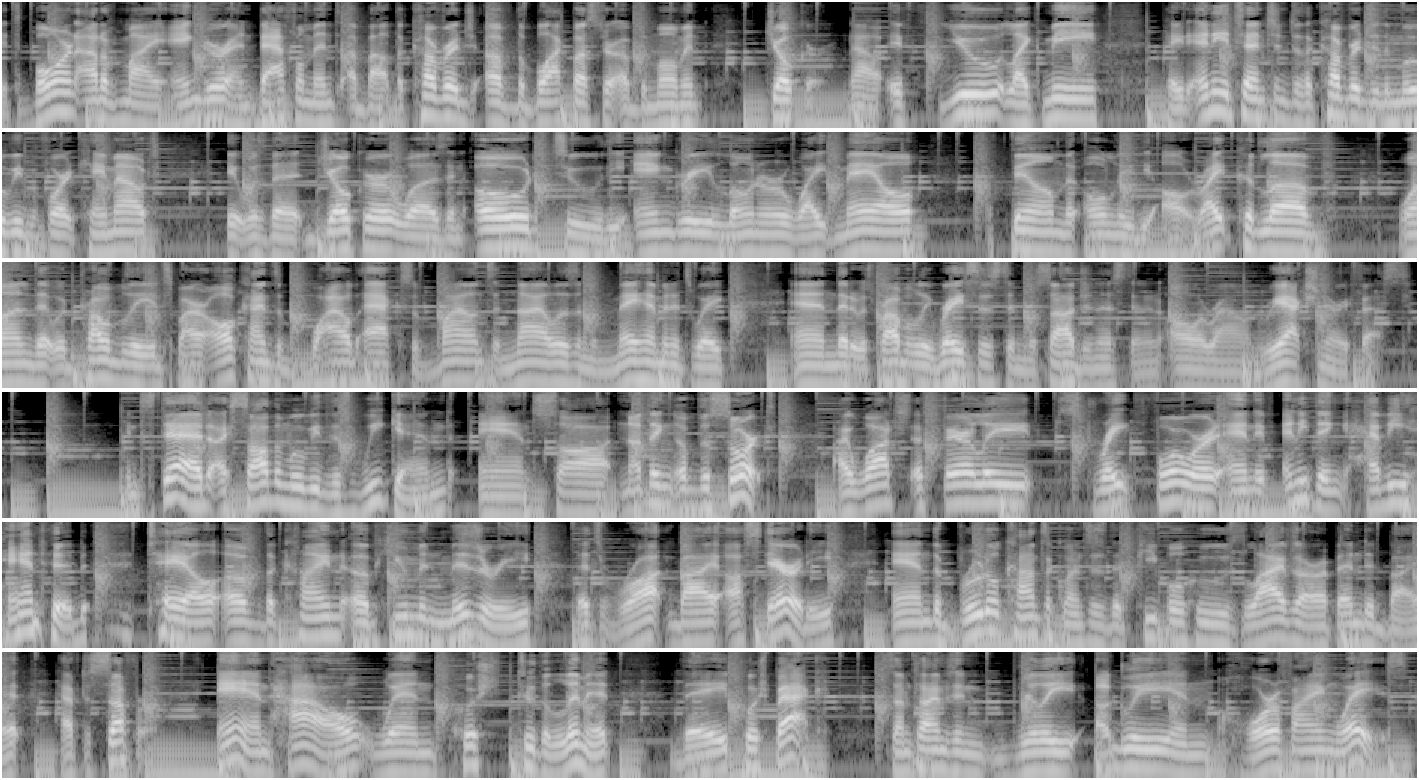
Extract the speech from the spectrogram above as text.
It's born out of my anger and bafflement about the coverage of the blockbuster of the moment, Joker. Now, if you, like me, paid any attention to the coverage of the movie before it came out, it was that Joker was an ode to the angry loner white male, a film that only the alt right could love, one that would probably inspire all kinds of wild acts of violence and nihilism and mayhem in its wake, and that it was probably racist and misogynist and an all around reactionary fest. Instead, I saw the movie this weekend and saw nothing of the sort. I watched a fairly straightforward and, if anything, heavy handed tale of the kind of human misery that's wrought by austerity and the brutal consequences that people whose lives are upended by it have to suffer, and how, when pushed to the limit, they push back, sometimes in really ugly and horrifying ways.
